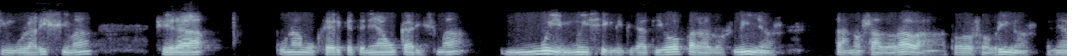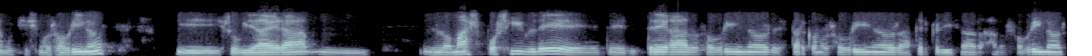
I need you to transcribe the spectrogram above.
singularísima, era una mujer que tenía un carisma muy, muy significativo para los niños. Nos adoraba a todos los sobrinos. Tenía muchísimos sobrinos y su vida era mm, lo más posible de entrega a los sobrinos, de estar con los sobrinos, de hacer feliz a, los sobrinos.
